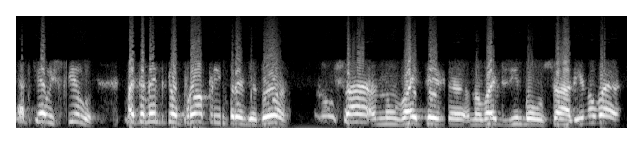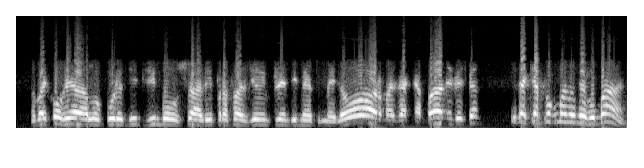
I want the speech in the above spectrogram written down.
É porque é o estilo. Mas também porque o próprio empreendedor não, sabe, não vai ter, não vai desembolsar ali, não vai, não vai correr a loucura de desembolsar ali para fazer um empreendimento melhor, mas acabar investindo, e daqui a pouco manda derrubar.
